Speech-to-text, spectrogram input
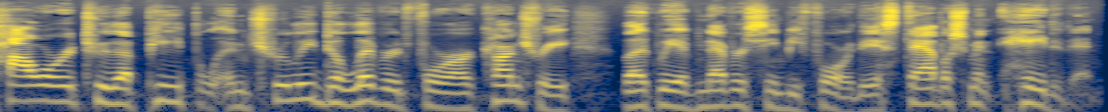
power to the people and truly delivered for our country like we have never seen before. The establishment hated it.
